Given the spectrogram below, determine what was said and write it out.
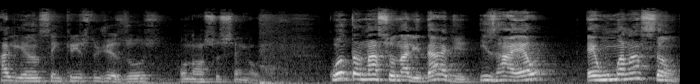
aliança em Cristo Jesus, o nosso Senhor. Quanto à nacionalidade, Israel é uma nação.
